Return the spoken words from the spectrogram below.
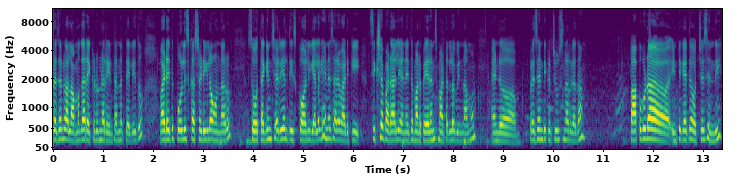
ప్రజెంట్ వాళ్ళ అమ్మగారు ఎక్కడున్నారు ఏంటన్నది తెలియదు వాడైతే పోలీస్ కస్టడీలో ఉన్నారు. సో తగిన చర్యలు తీసుకోవాలి. ఎలాగైనా సరే వాడికి శిక్ష పడాలి అనేది మన పేరెంట్స్ మాట మాటల్లో విన్నాము. అండ్ ప్రజెంట్ ఇక్కడ చూసినారు కదా. పాప కూడా ఇంటికైతే వచ్చేసింది.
